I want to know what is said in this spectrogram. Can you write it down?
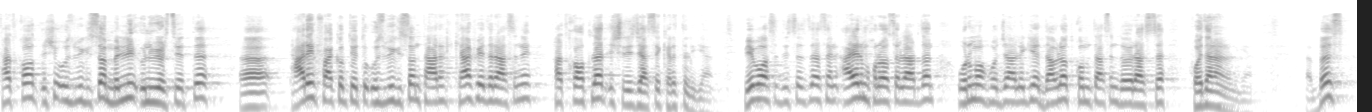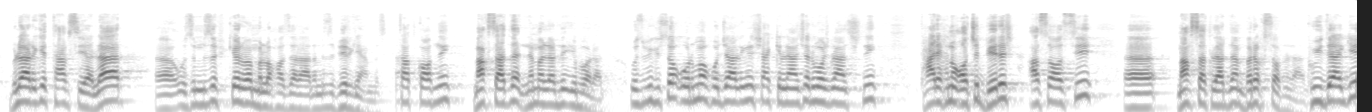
tadqiqot ishi o'zbekiston milliy universiteti e, tarix fakulteti o'zbekiston tarix kafedrasining tadqiqotlar ish rejasiga kiritilgan. Bevosita dissertatsiyaning ayrim xulosalaridan o'rmon xo'jaligi davlat qo'mitasining doirasida foydalanilgan. Biz bularga tavsiyalar e, o'zimizni fikr va mulohazalarimizni berganmiz. Tadqiqotning maqsadi nimalardan iborat? O'zbekiston o'rmon xo'jaligini shakllanishi rivojlanishining tarixini ochib berish asosiy e, maqsadlardan biri hisoblanadi. Quyidagi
